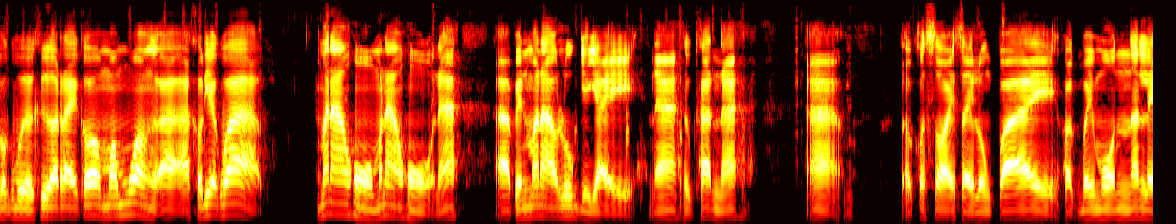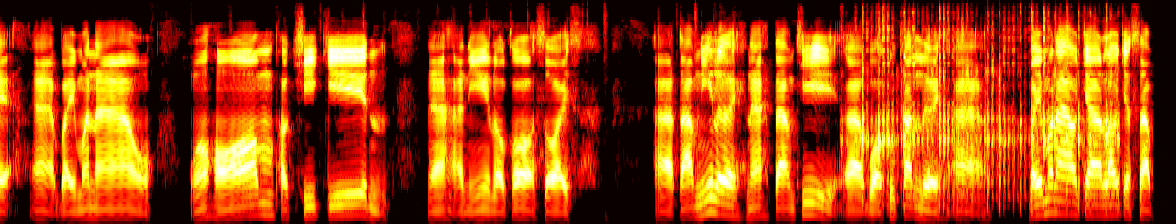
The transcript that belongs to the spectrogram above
บักเวอร์คืออะไรก็มะม่วงอ่าเขาเรียกว่ามะนาวโหมะนาวโหนะอ่าเป็นมะนาวลูกใหญ่ๆนะทุกท่านนะอ่าเราก็ซอยใส่ลงไป ผักใบมนนั่นแหละอ่าใบมะนาว หัวหอม ผักชีจีนนะอันนี้เราก็ซอยอ่าตามนี้เลยนะตามที่อ่าบอกทุกท่านเลยอ่าใบมะนาวจะเราจะสับ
